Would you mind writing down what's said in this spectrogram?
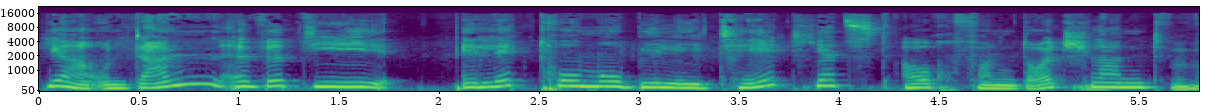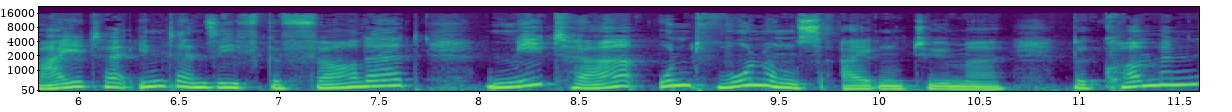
Ja, und dann äh, wird die Elektromobilität jetzt auch von Deutschland weiter intensiv gefördert. Mieter und Wohnungseigentümer bekommen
